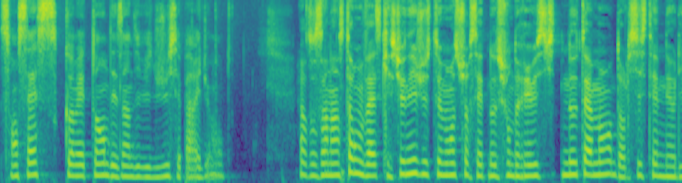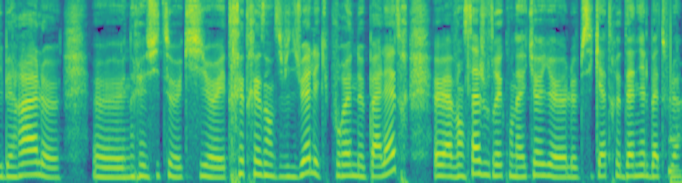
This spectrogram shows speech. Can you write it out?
sans cesse comme étant des individus séparés du monde. Alors dans un instant, on va se questionner justement sur cette notion de réussite, notamment dans le système néolibéral, euh, une réussite qui euh, est très très individuelle et qui pourrait ne pas l'être. Euh, avant ça, je voudrais qu'on accueille le psychiatre Daniel Batoula.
